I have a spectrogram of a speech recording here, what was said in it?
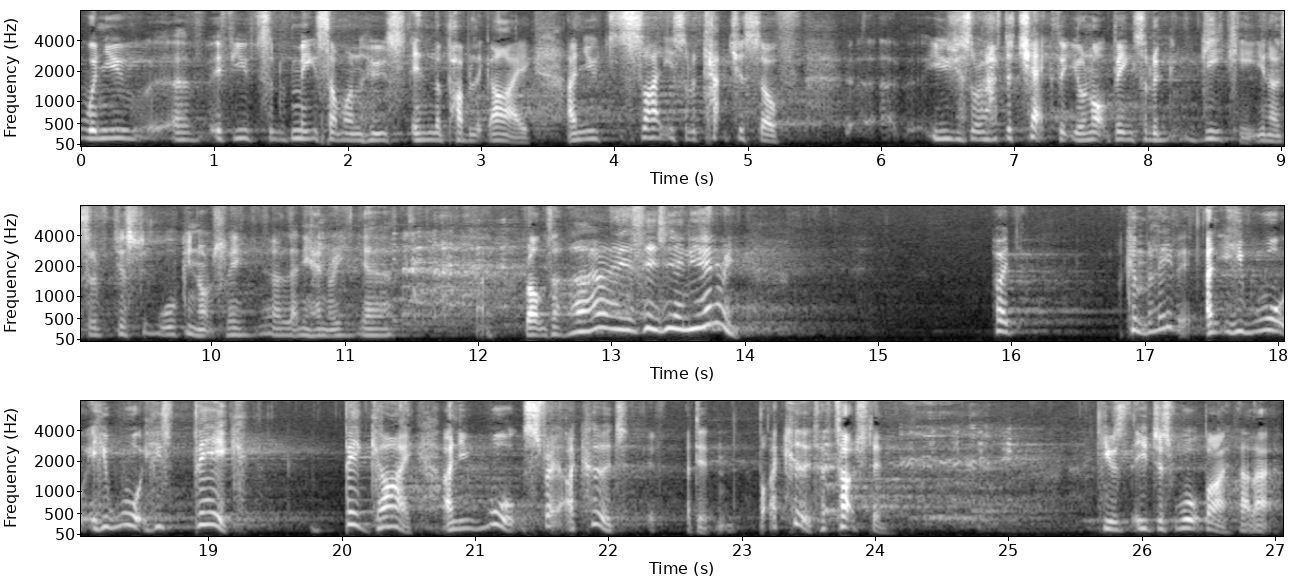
when you uh, if you sort of meet someone who's in the public eye and you slightly sort of catch yourself, uh, you just sort of have to check that you're not being sort of geeky, you know, sort of just walking naturally, you Lenny Henry, yeah. Rather than, ah, this is Lenny Henry. I, I couldn't believe it. And he walked, he walked, he's big, big guy. And he walked straight. I could, if I didn't, but I could have touched him. He, was, he just walked by like that.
